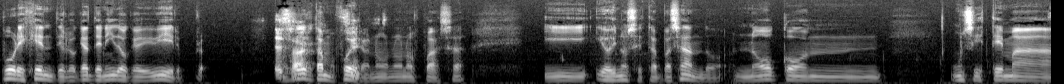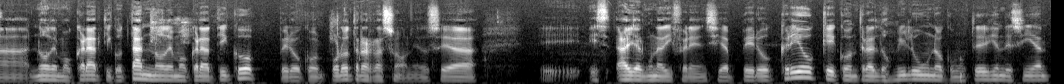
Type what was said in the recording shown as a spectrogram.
pobre gente, lo que ha tenido que vivir. Nosotros estamos fuera, no, no nos pasa. Y, hoy nos está pasando, no con un sistema no democrático, tan no democrático, pero con, por otras razones. O sea, eh, hay alguna diferencia, pero creo que contra el 2001, como ustedes bien decían,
